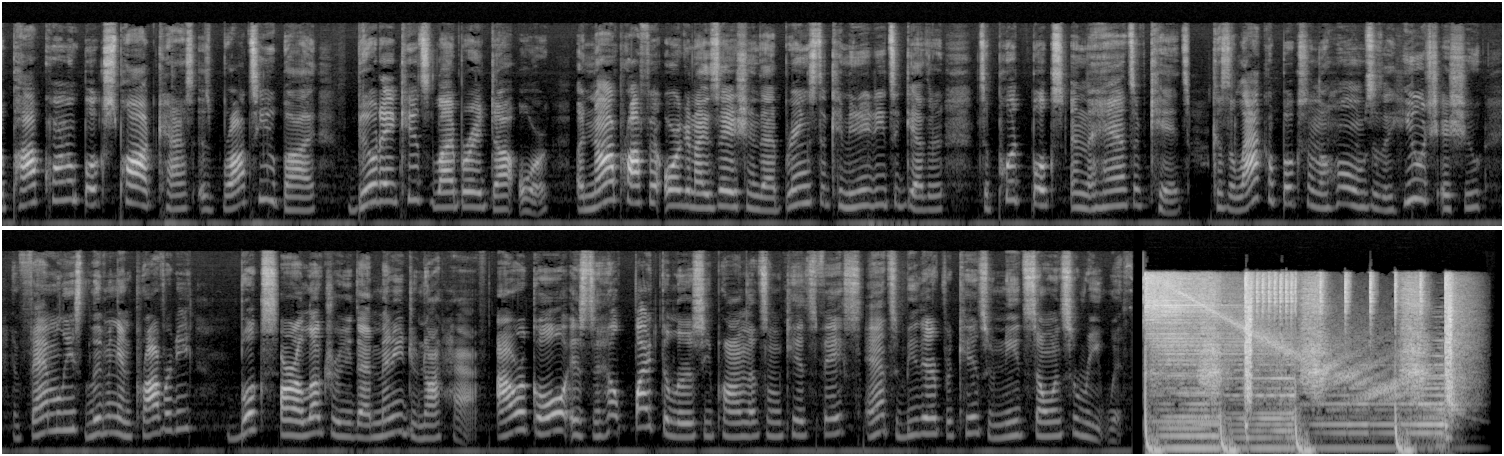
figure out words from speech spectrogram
The Popcorn Books podcast is brought to you by BuildAKidsLibrary.org, a nonprofit organization that brings the community together to put books in the hands of kids. Because the lack of books in the homes is a huge issue, and families living in poverty, books are a luxury that many do not have. Our goal is to help fight the literacy problem that some kids face and to be there for kids who need someone to read with.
